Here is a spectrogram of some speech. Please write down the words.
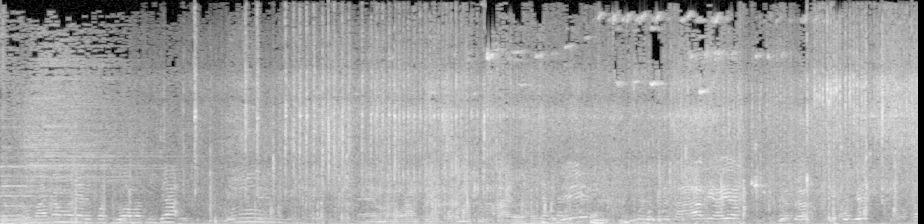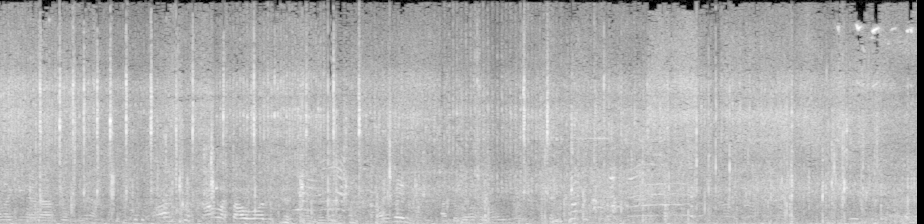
Ke mana mau nyari pos 2 sama 3? Emang orang. Jadi, udah nih ayah. Bapak lagi nggak ada kalah Thank you.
